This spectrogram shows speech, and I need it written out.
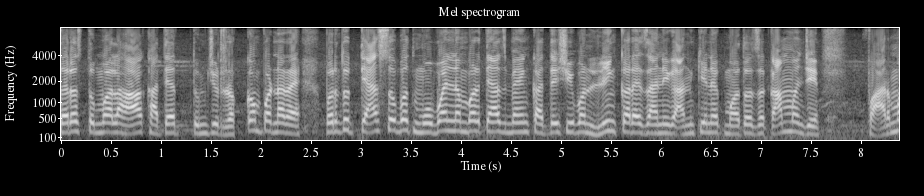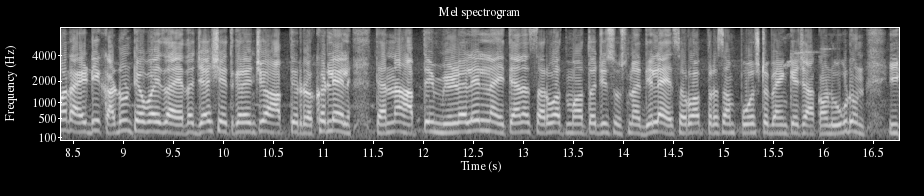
तरच तुम्हाला हा खात्यात तुमची रक्कम पडणार आहे. परंतु त्याचसोबत मोबाईल नंबर त्याच बँक खात्याशी पण लिंक करायचा आणि आणखीन एक महत्त्वाचं काम म्हणजे फार्मर आय डी काढून ठेवायचा आहे. आता ज्या शेतकऱ्यांचे हप्ते रखडले त्यांना हप्ते मिळालेले नाही त्यांना सर्वात महत्त्वाची सूचना दिली आहे. सर्वात प्रथम पोस्ट बँकेचे अकाउंट उघडून ई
